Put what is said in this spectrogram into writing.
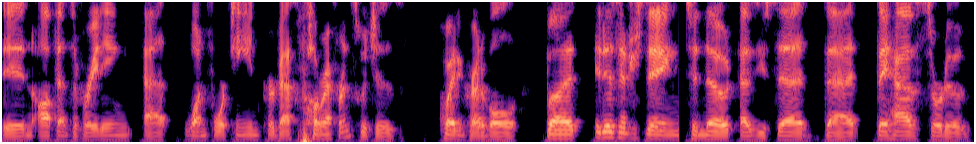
in offensive rating at 114 per basketball reference, which is quite incredible. But it is interesting to note, as you said, that they have sort of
